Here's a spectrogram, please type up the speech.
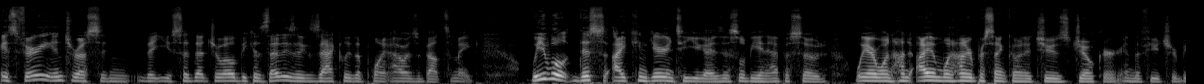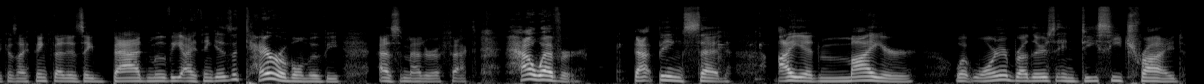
It's very interesting that you said that, Joel, because that is exactly the point I was about to make. We will this I can guarantee you guys this will be an episode where 100 I am 100% going to choose Joker in the future because I think that is a bad movie. I think it is a terrible movie as a matter of fact. However, that being said, I admire what Warner Brothers and DC tried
